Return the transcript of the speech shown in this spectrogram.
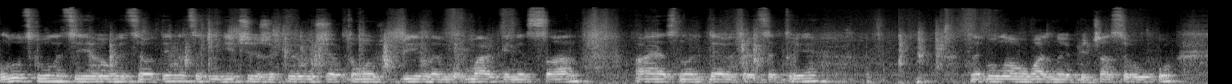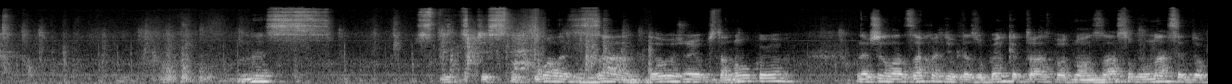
Луцьк, вулиці Яровиця, 11, водій Чижик, керуючий автомобілем марки Nissan АС 0933. Не було уважною під час руху. Не слідкували за дорожньою обстановкою, не вжила заходів для зупинки транспортного засобу внаслідок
